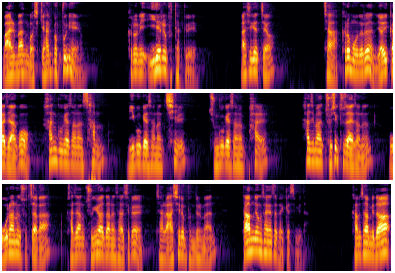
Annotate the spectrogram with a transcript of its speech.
말만 멋있게 하는 것 뿐이에요. 그러니 이해를 부탁드려요. 아시겠죠? 자, 그럼 오늘은 여기까지 하고 한국에서는 3, 미국에서는 7, 중국에서는 8, 하지만 주식 투자에서는 5라는 숫자가 가장 중요하다는 사실을 잘 아시는 분들만 다음 영상에서 뵙겠습니다. 감사합니다.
